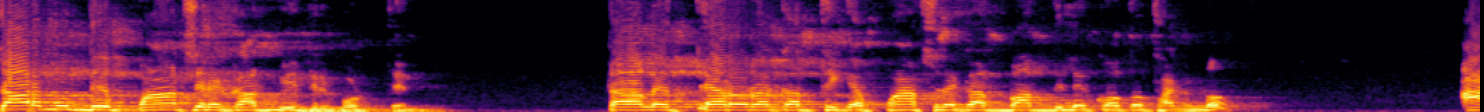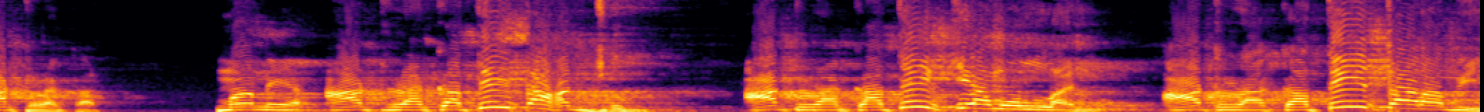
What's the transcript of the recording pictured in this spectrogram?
তার মধ্যে পাঁচ রেখাত ভিতরে পড়তেন। তাহলে তেরো রাকাত থেকে পাঁচ রেখাত বাদ দিলে কত থাকল? আট রাকাত। মানে আট রাকাতেই তাহাজ্জুদ, আট রাকাতেই কেমন লাইন আট রাকাতেই তারাবি,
